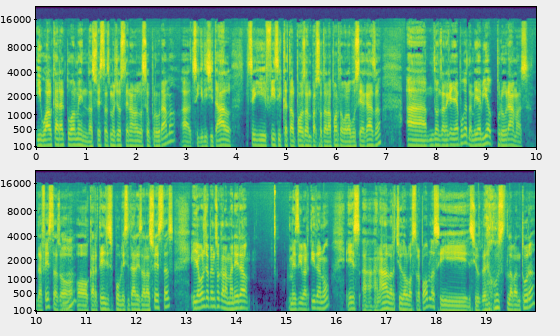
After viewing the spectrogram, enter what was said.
Igual que ara actualment les festes majors tenen el seu programa, eh, sigui digital, sigui físic, que te'l posen per sota la porta o a la bústia a casa, eh, doncs en aquella època també hi havia programes de festes o, mm -hmm. o cartells publicitaris de les festes, i llavors jo penso que la manera més divertida, no?, és eh, anar a l'arxiu del vostre poble, si, si us ve de gust l'aventura,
